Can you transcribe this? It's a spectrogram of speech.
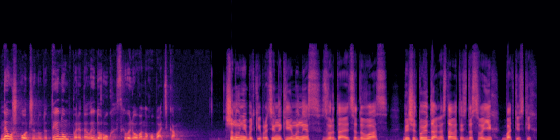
Неушкоджену дитину передали до рук схвильованого батька. Шановні батьки, працівники МНС звертаються до вас більш відповідально ставитись до своїх батьківських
